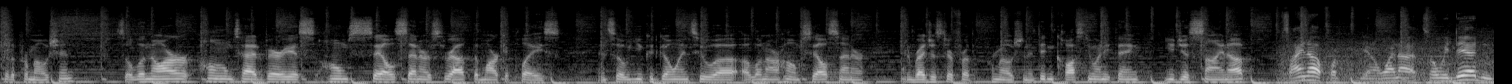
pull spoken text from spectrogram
for the promotion. So Lennar Homes had various home sales centers throughout the marketplace. And so you could go into a, a Lennar Home Sales Center and register for the promotion. It didn't cost you anything. You just sign up. Sign up. You know, why not? So we did. And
